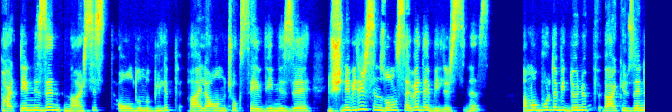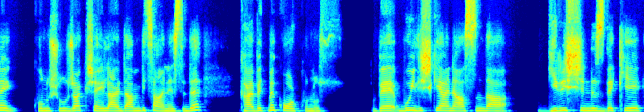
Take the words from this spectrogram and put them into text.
partnerinizin narsist olduğunu bilip hala onu çok sevdiğinizi düşünebilirsiniz, onu sevebilirsiniz. Ama burada bir dönüp belki üzerine konuşulacak şeylerden bir tanesi de kaybetme korkunuz ve bu ilişki yani aslında girişinizdeki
